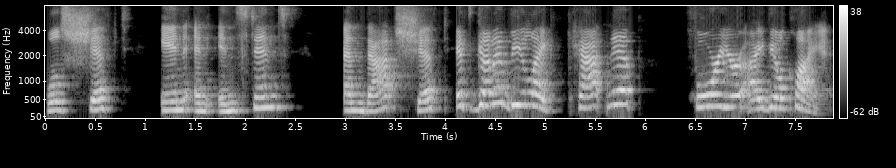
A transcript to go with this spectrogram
will shift in an instant. And that shift, it's going to be like catnip for your ideal client.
